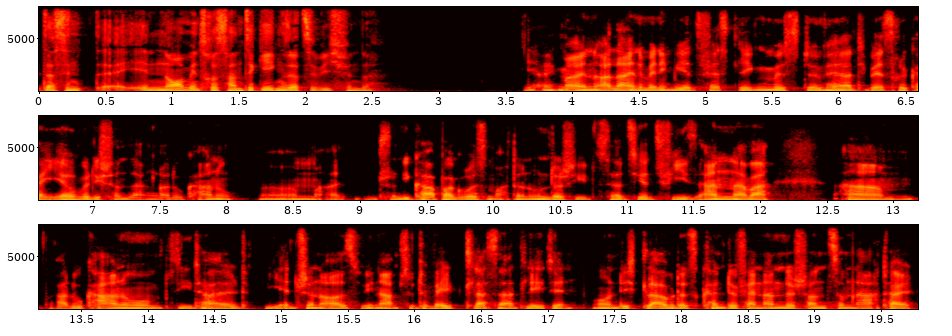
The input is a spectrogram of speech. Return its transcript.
das sind äh, enorm interessante Gegensätze, wie ich finde. Ja, ich meine, alleine wenn ich mir jetzt festlegen müsste, wer hat die bessere Karriere, würde ich schon sagen Raducanu. Ähm, schon die Körpergröße macht einen Unterschied. Das hört sich jetzt fies an, aber ähm, Raducanu sieht halt jetzt schon aus wie eine absolute Weltklasse-Athletin. Und ich glaube, das könnte Fernandes schon zum Nachteil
